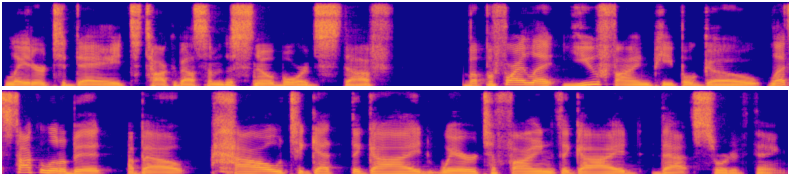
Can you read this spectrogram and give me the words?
later today to talk about some of the snowboard stuff. But before I let you find people go, let's talk a little bit about how to get the guide, where to find the guide, that sort of thing.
